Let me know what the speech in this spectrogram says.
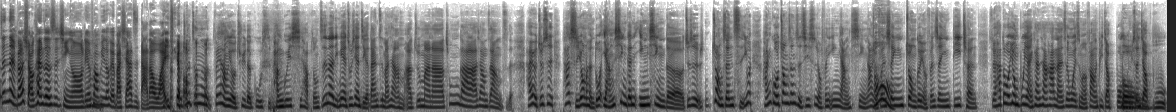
真的，你不要小看这个事情哦，连放屁都可以把瞎子打到歪掉。嗯、我觉得真的非常有趣的故事。旁归西哈，总之呢，里面也出现几个单字嘛，像阿朱玛啦、冲嘎啦，像这样子的。还有就是，他使用了很多阳性跟阴性的，就是撞声词。因为韩国撞声词其实有分阴阳性，然后有分声音重跟有分声音低沉，哦、所以他都会用不一样。你看，像他男生为什么放的屁叫嘣，女生叫不。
